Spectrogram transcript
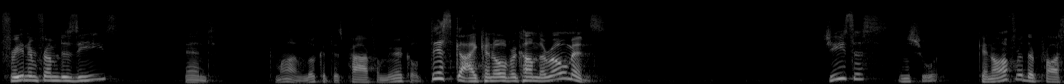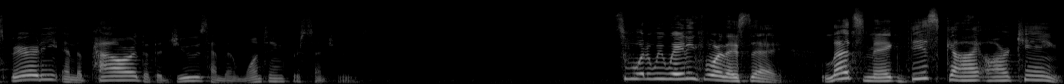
freedom from disease, and come on, look at this powerful miracle. This guy can overcome the Romans. Jesus, in short, can offer the prosperity and the power that the Jews have been wanting for centuries. So, what are we waiting for? They say. Let's make this guy our king.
